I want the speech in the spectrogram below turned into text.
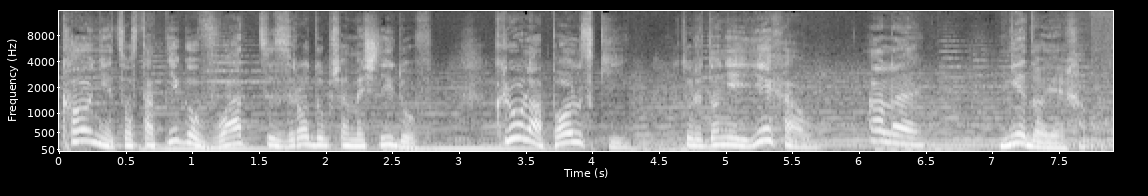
koniec ostatniego władcy z rodu Przemyślidów, króla Polski, który do niej jechał, ale nie dojechał.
